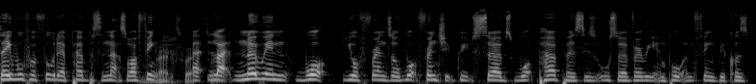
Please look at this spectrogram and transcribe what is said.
they will fulfill their purpose in that. So I think, Facts, uh, facts, like knowing what your friends or what friendship group serves what purpose is also a very important thing because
